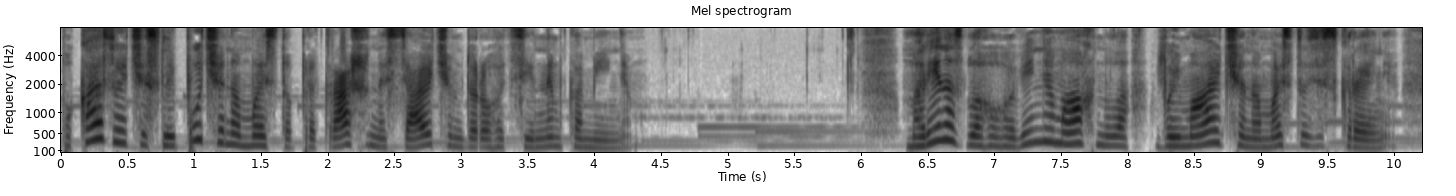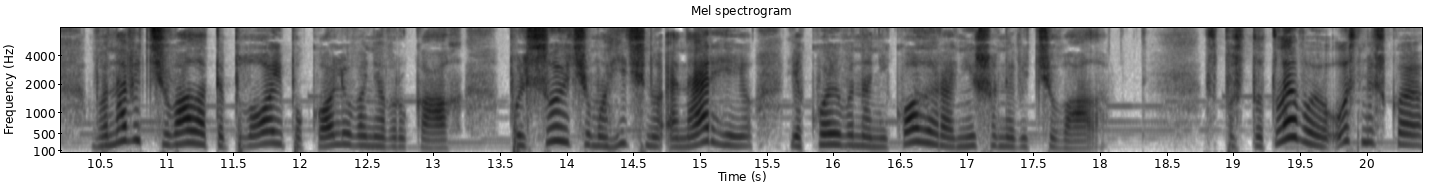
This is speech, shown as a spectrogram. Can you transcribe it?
показуючи сліпуче намисто, прикрашене сяючим дорогоцінним камінням. Маріна з благоговінням махнула, виймаючи намисто зі скрині. Вона відчувала тепло і поколювання в руках, пульсуючу магічну енергію, якої вона ніколи раніше не відчувала. З пустотливою усмішкою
